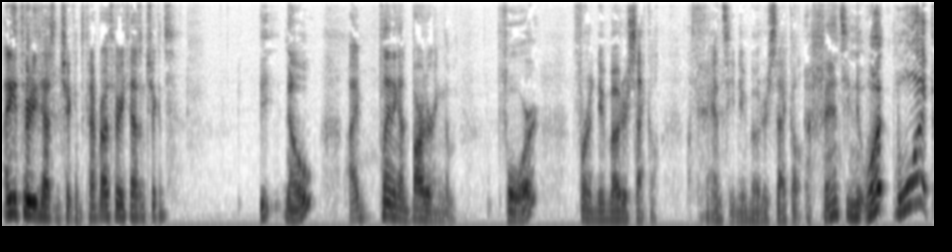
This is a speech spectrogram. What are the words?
I need thirty thousand chickens. Can I borrow thirty thousand chickens? E- No. I'm planning on bartering them For for a new motorcycle, a fancy new motorcycle. a fancy new what? What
